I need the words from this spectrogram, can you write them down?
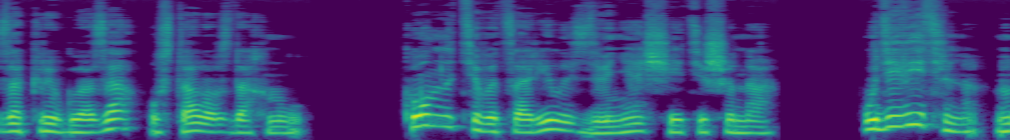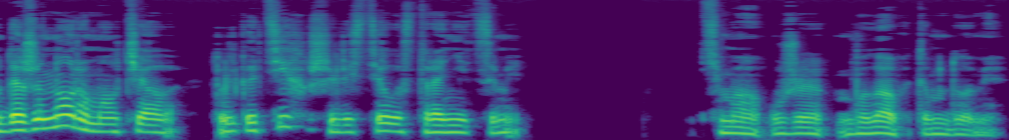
Закрыв глаза, устало вздохнул. В комнате воцарилась звенящая тишина. Удивительно, но даже Нора молчала, только тихо шелестела страницами. Тьма уже была в этом доме.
